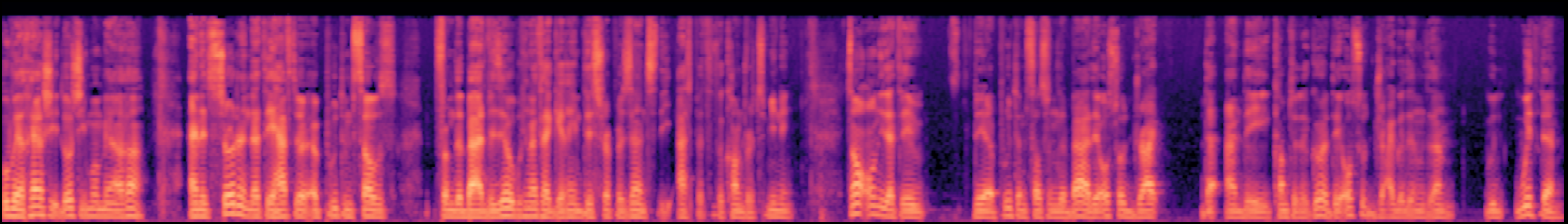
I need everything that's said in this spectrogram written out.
And it's certain that they have to uproot themselves from the bad. This represents the aspect of the converts, meaning it's not only that they they uproot themselves from the bad, they also drag that and they come to the good. They also drag within them with, with them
